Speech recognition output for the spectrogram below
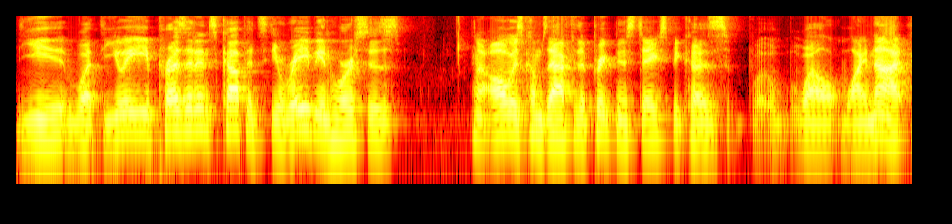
the what the UAE President's Cup, it's the Arabian horses. It always comes after the Preakness Stakes because, well, why not?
